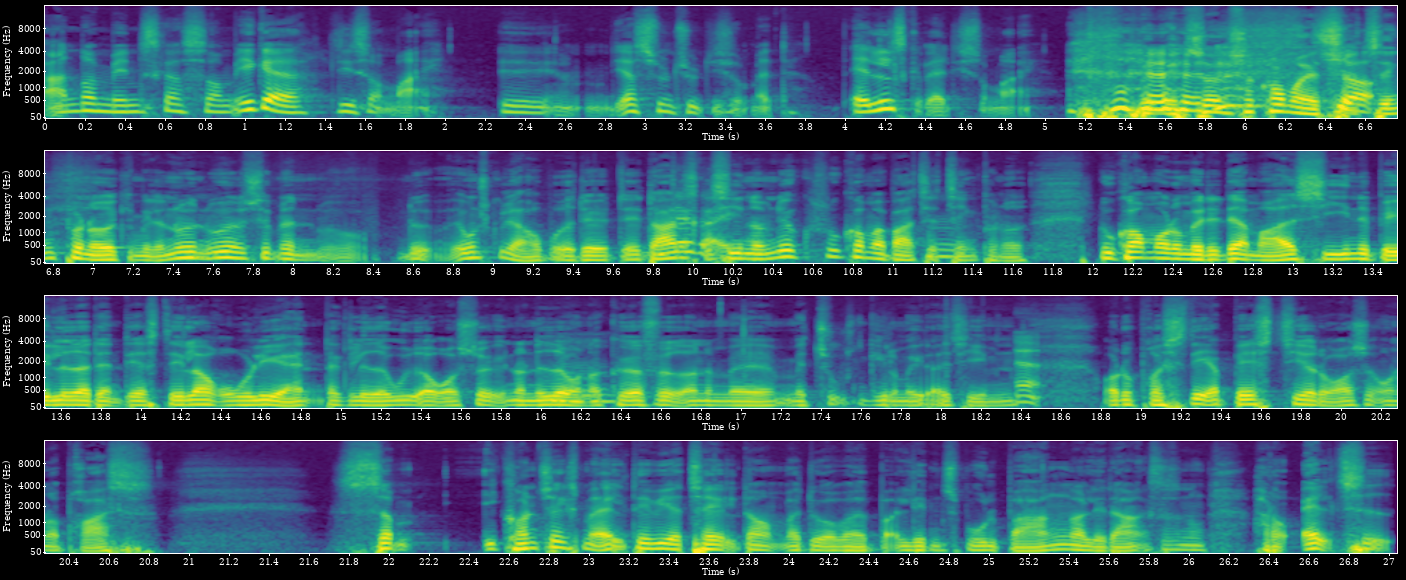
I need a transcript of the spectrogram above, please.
andre mennesker, som ikke er ligesom mig. Øh, jeg synes jo ligesom, at alle skal være ligesom mig. men, men så, så kommer jeg til så. at tænke på noget, Camilla. Nu, nu er jeg simpelthen... Nu, undskyld, jeg afbryder. Det, det er dig, der skal sige noget, men nu, nu kommer jeg bare til at mm. tænke på noget. Nu kommer du med det der meget sigende billede af den der stille og rolige and, der glider ud over søen og ned mm. under kørefødderne med, med 1000 km i timen. Ja. Og du præsterer bedst, siger du også, under pres. Så i kontekst med alt det, vi har talt om, at du har været lidt en smule bange og lidt angst og sådan noget, har du altid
